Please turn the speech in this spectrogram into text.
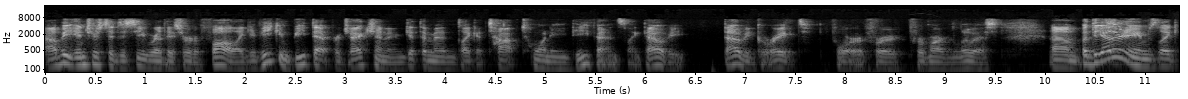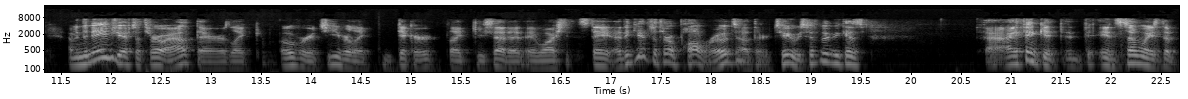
I will be interested to see where they sort of fall. Like if he can beat that projection and get them in like a top 20 defense, like that would be that would be great for for for Marvin Lewis. Um, but the other names, like I mean, the names you have to throw out there is like overachiever, like Dickert, like you said at, at Washington State. I think you have to throw Paul Rhoads out there too, simply because I think it in some ways the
